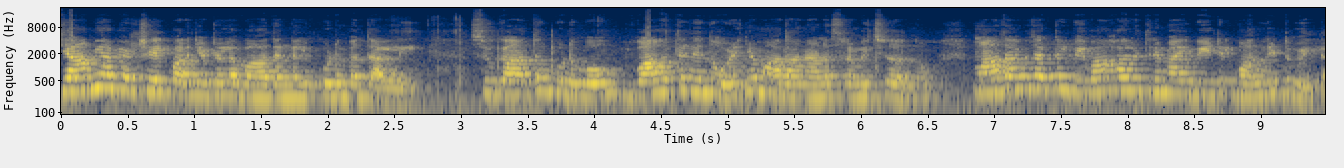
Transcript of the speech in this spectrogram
ജാമ്യാപേക്ഷയിൽ പറഞ്ഞിട്ടുള്ള വാദങ്ങൾ കുടുംബം തള്ളി. സുഗാത്തും കുടുംബവും വിവാഹത്തിൽ നിന്ന് ഒഴിഞ്ഞു മാറാനാണ് ശ്രമിച്ചതെന്നും മാതാപിതാക്കൾ വിവാഹാലോചനയുമായി വീട്ടിൽ വന്നിട്ടുമില്ല.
